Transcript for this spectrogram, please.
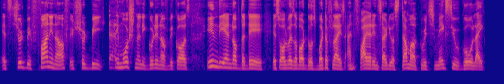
It should be fun enough. It should be emotionally good enough because in the end of the day it's always about those butterflies and fire inside your stomach which makes you go like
